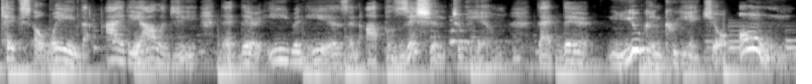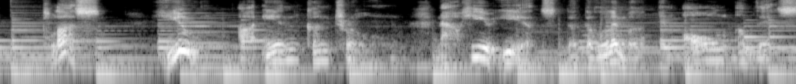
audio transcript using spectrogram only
takes away the ideology that there even is an opposition to him, that there you can create your own, plus you are in control. Now, here is the dilemma in all of this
